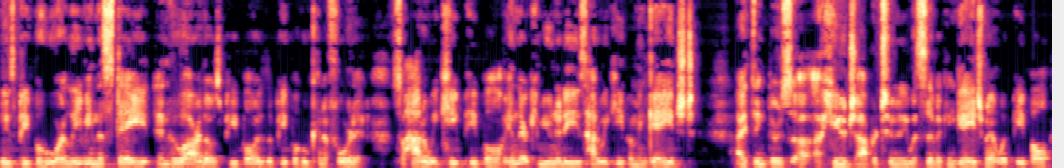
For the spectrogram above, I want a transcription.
These people who are leaving the state, and who are those people? Are the people who can afford it. So, how do we keep people in their communities? How do we keep them engaged? I think there's a, a, huge opportunity with civic engagement with people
